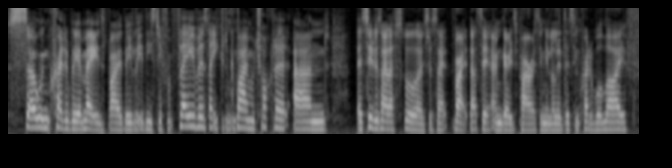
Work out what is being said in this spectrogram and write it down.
so incredibly amazed by the, these different flavors that you can combine with chocolate and as soon as I left school, I was just like, right, that's it. I'm going to Paris. I'm going to live this incredible life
